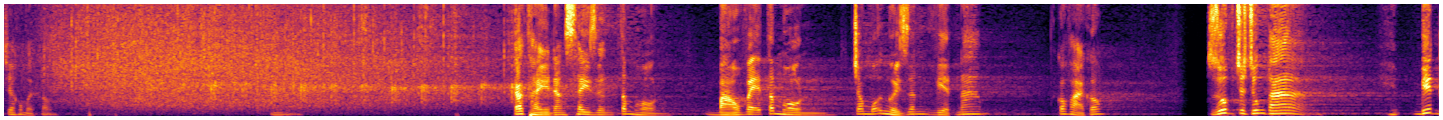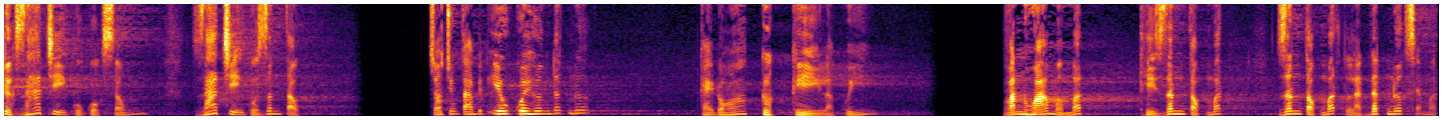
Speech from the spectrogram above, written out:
Chứ không phải không. Ừ các thầy đang xây dựng tâm hồn, bảo vệ tâm hồn cho mỗi người dân việt nam. Có phải không? Giúp cho chúng ta biết được giá trị của cuộc sống, giá trị của dân tộc. Cho chúng ta biết yêu quê hương đất nước. Cái đó cực kỳ là quý. Văn hóa mà mất thì dân tộc mất. Dân tộc mất là đất nước sẽ mất.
